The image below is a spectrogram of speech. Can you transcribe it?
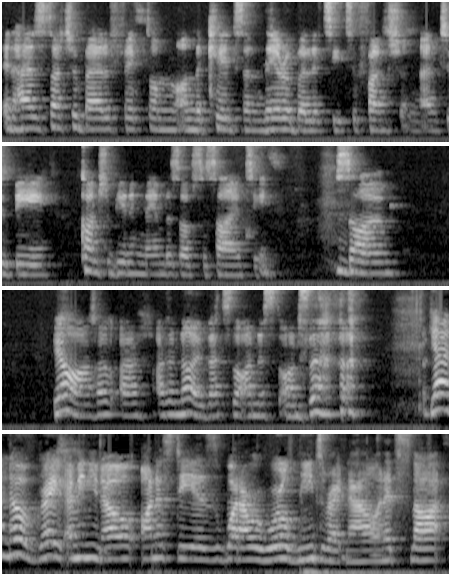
It has such a bad effect on, on the kids and their ability to function and to be contributing members of society. Hmm. So, yeah, I, I, I don't know. That's the honest answer. yeah, no, great. I mean, you know, honesty is what our world needs right now, and it's not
